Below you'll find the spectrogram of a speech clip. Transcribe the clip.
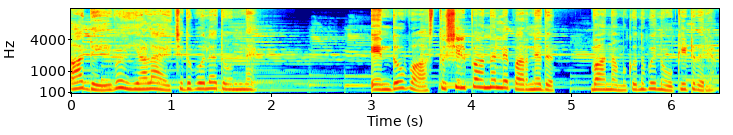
ആ ദൈവം ഇയാളെ അയച്ചതുപോലെ തോന്നുന്നേ. എന്തോ വാസ്തുശില്പാന്നല്ലേ പറഞ്ഞത്. വാ നമുക്കൊന്ന് പോയി നോക്കിയിട്ട് വരാം.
